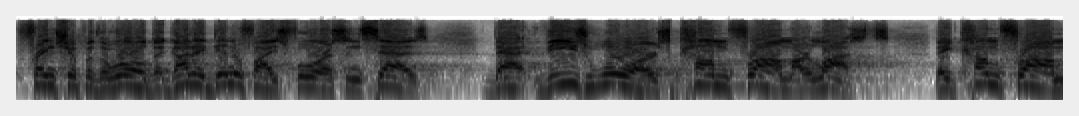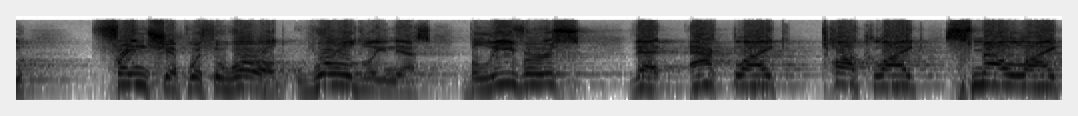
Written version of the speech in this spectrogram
friendship with the world. But God identifies for us and says that these wars come from our lusts. They come from friendship with the world, worldliness, believers that act like, talk like, smell like,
